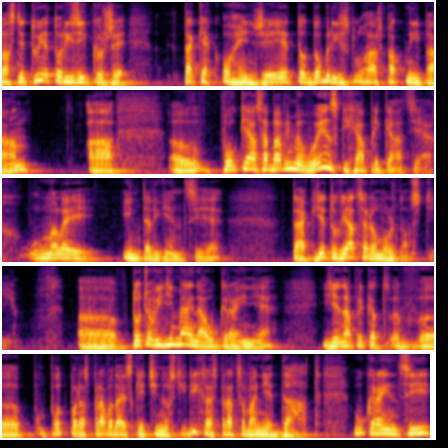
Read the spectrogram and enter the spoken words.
vlastne tu je to riziko, že tak jak oheň, že je to dobrý sluha, špatný pán a pokiaľ sa bavíme o vojenských aplikáciách umelej inteligencie, tak je tu viacero možností. To, čo vidíme aj na Ukrajine, je napríklad podpora spravodajskej činnosti, rýchle spracovanie dát. Ukrajinci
